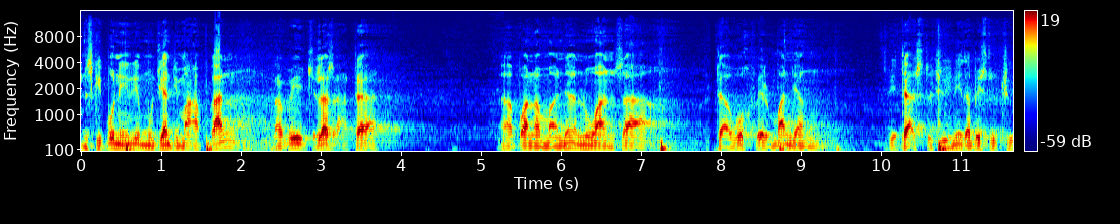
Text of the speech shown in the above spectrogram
Meskipun ini kemudian dimaafkan, tapi jelas ada apa namanya nuansa dawuh firman yang tidak setuju ini tapi setuju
